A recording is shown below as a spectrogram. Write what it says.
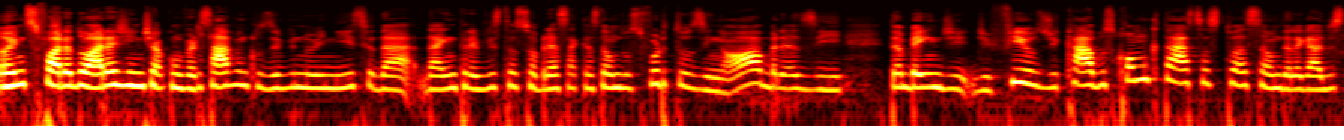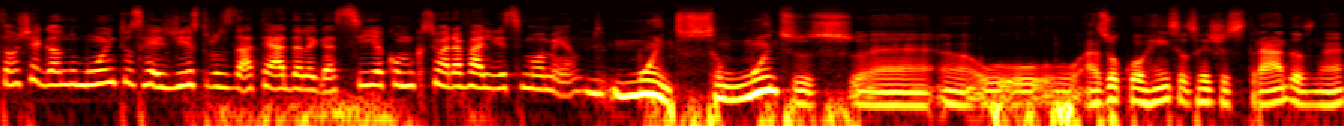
Antes, fora do ar, a gente já conversava, inclusive no início da, da entrevista, sobre essa questão dos furtos em obras e também de, de fios, de cabos. Como que está essa situação, delegado? Estão chegando muitos registros até a delegacia? Como que o senhor avalia esse momento? Muitos, são muitos é, o, as ocorrências registradas né,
